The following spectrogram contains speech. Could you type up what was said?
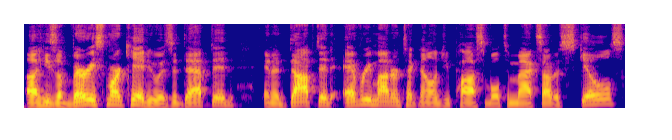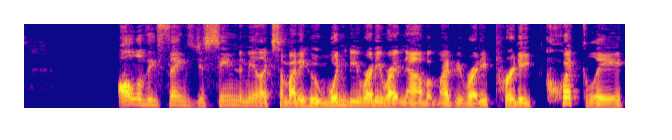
Uh, he's a very smart kid who has adapted and adopted every modern technology possible to max out his skills all of these things just seem to me like somebody who wouldn't be ready right now, but might be ready pretty quickly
